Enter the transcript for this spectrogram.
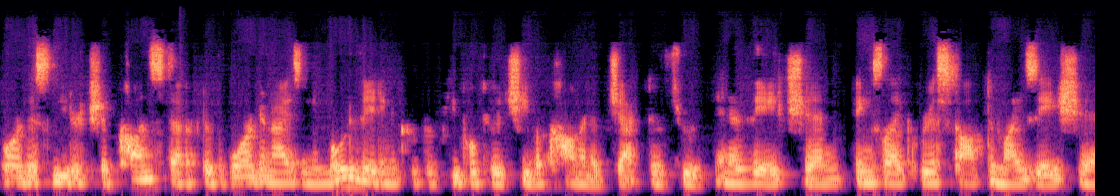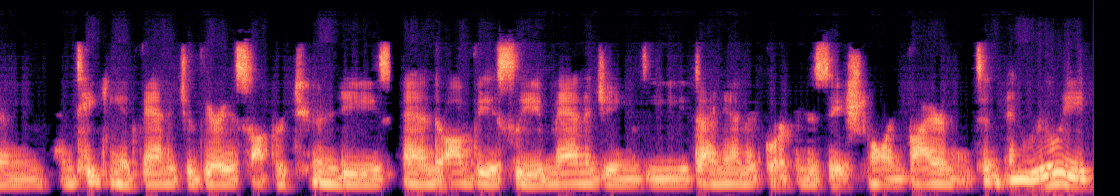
or this leadership concept of organizing and motivating a group of people to achieve a common objective through innovation, things like risk optimization and taking advantage of various opportunities and obviously managing the dynamic organizational environment. And, and really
